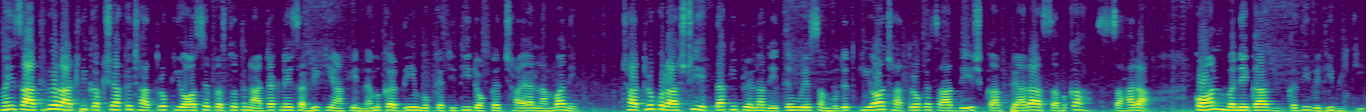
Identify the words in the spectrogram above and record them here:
वहीं सातवीं और आठवीं कक्षा के छात्रों की ओर से प्रस्तुत नाटक ने सभी की आँखें नम कर दी। मुख्य अतिथि डॉक्टर छाया लंबा ने छात्रों को राष्ट्रीय एकता की प्रेरणा देते हुए संबोधित किया और छात्रों के साथ देश का प्यारा सबका सहारा कौन बनेगा गतिविधि भी की।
